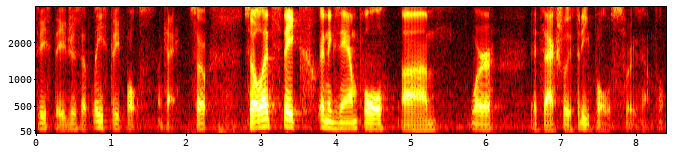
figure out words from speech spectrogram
three stages, at least three poles, okay? So So let's take an example um, where it's actually three poles, for example.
